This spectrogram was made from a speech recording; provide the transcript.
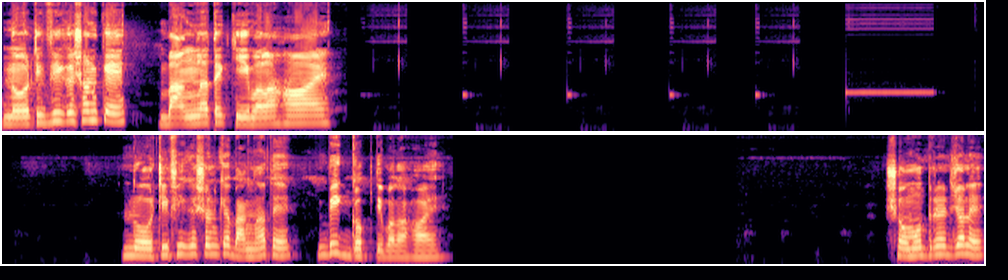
নোটিফিকেশনকে বাংলাতে কি বলা হয়? নোটিফিকেশনকে বাংলাতে বিজ্ঞপ্তি বলা হয়। সমুদ্রের জলে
